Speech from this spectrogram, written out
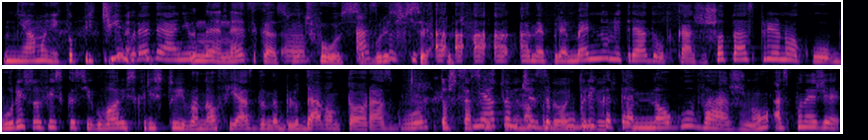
няма никаква причина. Добре, да, Ани, Не, не е така, случвало се. Аз Борисов се а, а, а, а, непременно ли трябва да откаже? Защото аз, примерно, ако Борисов иска си говори с Христо Иванов и аз да наблюдавам този разговор, Точно смятам, че за публиката е много важно. Аз понеже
